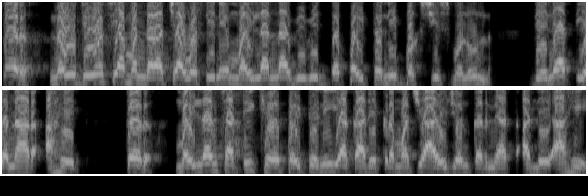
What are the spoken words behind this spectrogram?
तर नऊ दिवस या मंडळाच्या वतीने महिलांना विविध पैठणी बक्षीस म्हणून देण्यात येणार आहेत. तर महिलांसाठी खेळ पैठणी या कार्यक्रमाचे आयोजन करण्यात आले आहे.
